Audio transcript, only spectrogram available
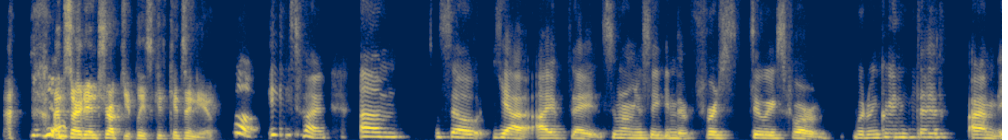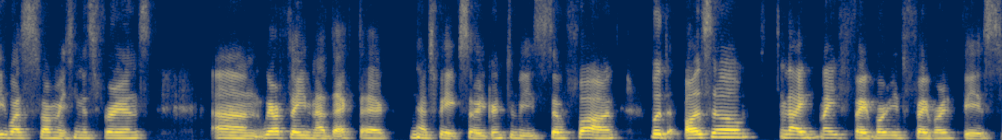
yeah. I'm sorry to interrupt you. Please continue. Oh, it's fine. Um, so yeah, I played summer music in the first two weeks for Woodwind Quintet. Um, it was an amazing experience. Um, we are playing at Deck Tech next week, so it's going to be so fun. But also, like my favorite favorite piece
